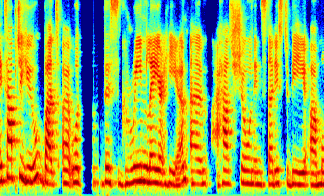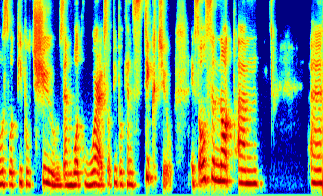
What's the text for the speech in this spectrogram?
it's up to you, but uh, what this green layer here um, has shown in studies to be uh, most what people choose and what works, what people can stick to. It's also not, um, uh,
